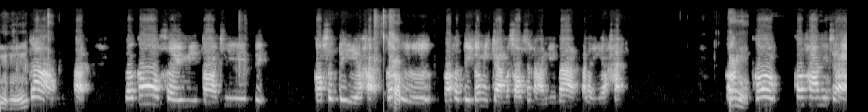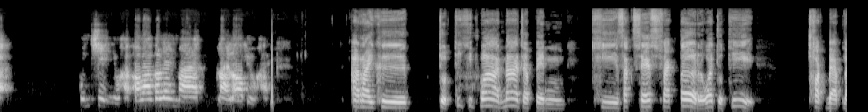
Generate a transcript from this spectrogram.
อือหือเก้าค่ะ แล้วก็เคยมีตอนที่ติดกอล์ฟสตรีอะค่ะ ก็คือกอล์ฟสตรีก็มีการมาซ้อมสนามนี้บ้างอะไรอย่างเงี้ยค่ะตั้งก็ค่อนข้างที่จะคุ้นชินอยู่ค่ะ เพราะว่าก็เล่นมาหลายรอบอยู่ค่ะ อะไรคือจุดที่คิดว่าน่าจะเป็น key success factor หรือว่าจุดที่ ช็อตแบบไหน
